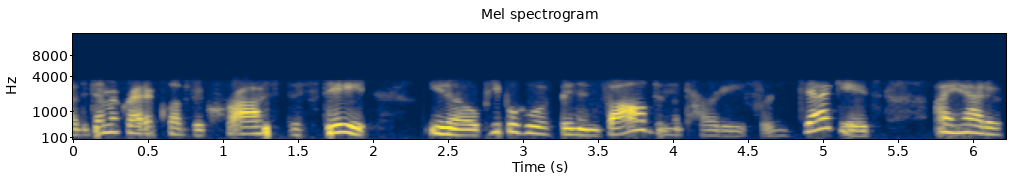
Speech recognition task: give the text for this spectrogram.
uh, the Democratic clubs across the state, you know, people who have been involved in the party for decades, I had a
